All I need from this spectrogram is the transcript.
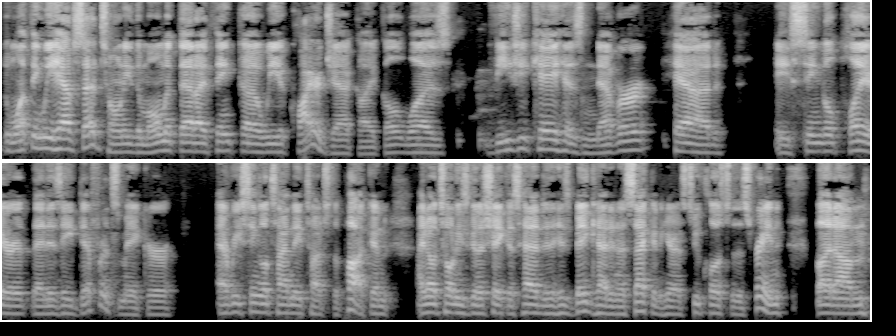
the one thing we have said, Tony, the moment that I think uh, we acquired Jack Eichel was VGK has never had a single player that is a difference maker every single time they touch the puck. And I know Tony's going to shake his head, his big head in a second here. It's too close to the screen, but um,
